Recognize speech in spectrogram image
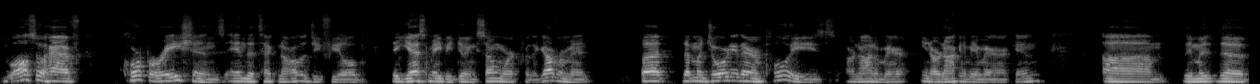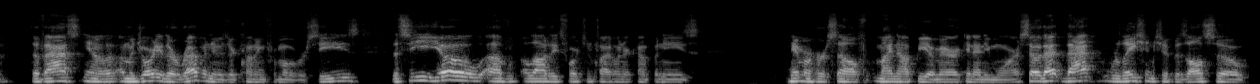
you also have corporations in the technology field that yes may be doing some work for the government, but the majority of their employees are not Amer- you know are not going to be American um, the, the, the vast, you know, a majority of their revenues are coming from overseas. The CEO of a lot of these Fortune 500 companies, him or herself, might not be American anymore. So that that relationship is also,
